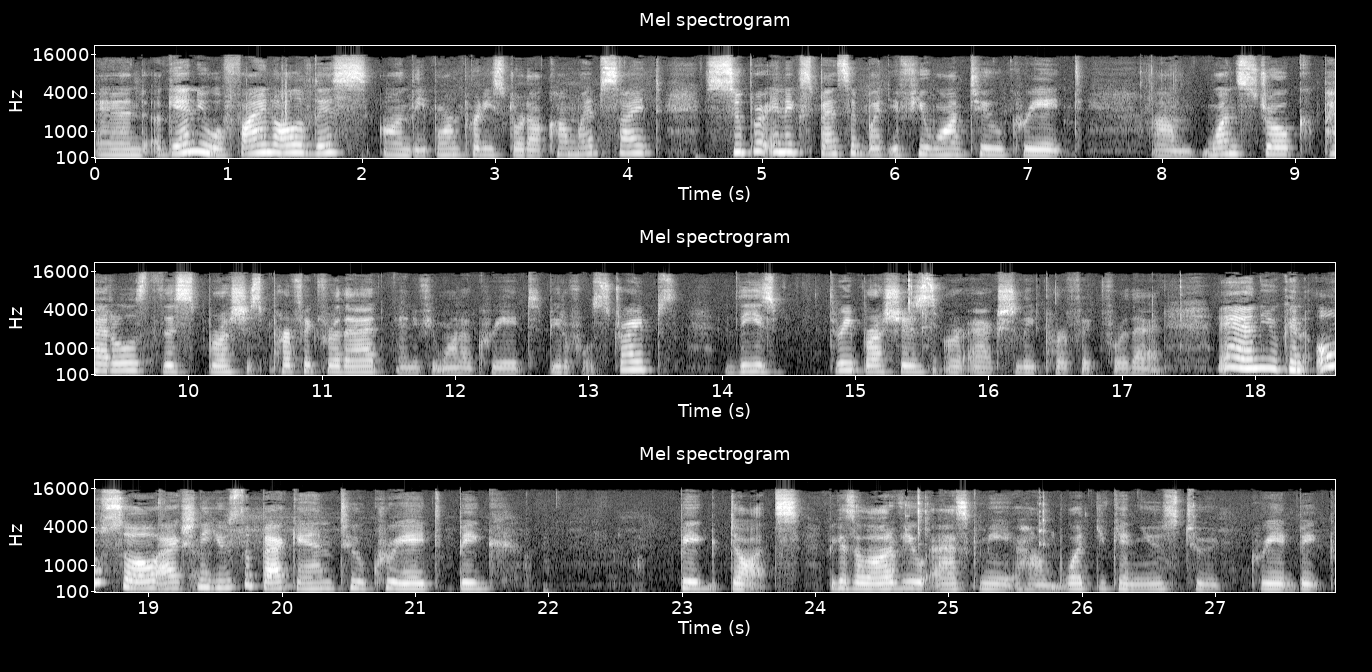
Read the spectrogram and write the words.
And again, you will find all of this on the bornprettystore.com website. Super inexpensive, but if you want to create um, one stroke petals this brush is perfect for that. And if you want to create beautiful stripes these three brushes are actually perfect for that. And you can also actually use the back end to create big big dots. Because a lot of you ask me um, what you can use to create big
